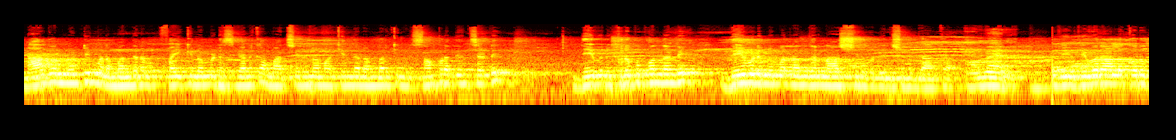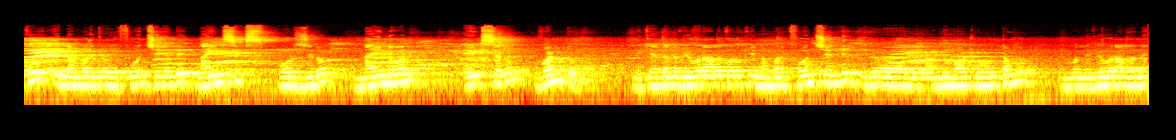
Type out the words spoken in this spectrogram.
నాగోల్ నుండి మన మందిరం ఫైవ్ కిలోమీటర్స్ కనుక మా చిరునామా కింద నంబర్కి మీరు సంప్రదించండి. దేవుని కృప పొందండి. దేవుడు మిమ్మల్ని అందరిని ఆశీర్వదించును గాక. వి- వివరాల కొరకు ఈ నంబర్కి ఫోన్ చేయండి. Nine six four zero nine one eight seven one two. మీకు ఏదైనా వివరాల కొరకు ఈ నెంబర్కి ఫోన్ చేయండి. ఇరవై అందుబాటులో ఉంటాము. మిమ్మల్ని వివరాలన్నీ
